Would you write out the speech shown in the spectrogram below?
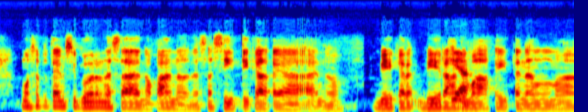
most of the time siguro nasa ano ka no, nasa city ka kaya ano, bihira ka Yeah. na makakita ng mga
